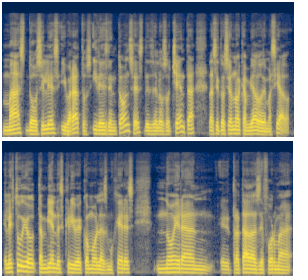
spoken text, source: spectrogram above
más dóciles y baratos. Y desde entonces, desde los 80, la situación no ha cambiado demasiado. El estudio también describe cómo las mujeres no eran eh, tratadas de forma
